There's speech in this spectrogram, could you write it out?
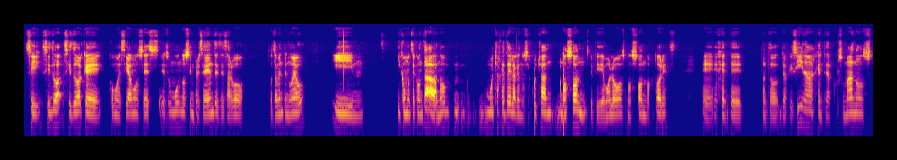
Sí, sin duda, sin duda que, como decíamos, es, es un mundo sin precedentes, es algo totalmente nuevo y, y como te contaba, ¿no? mucha gente de la que nos escucha no son epidemiólogos, no son doctores, eh, gente tanto de oficina, gente de recursos humanos,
